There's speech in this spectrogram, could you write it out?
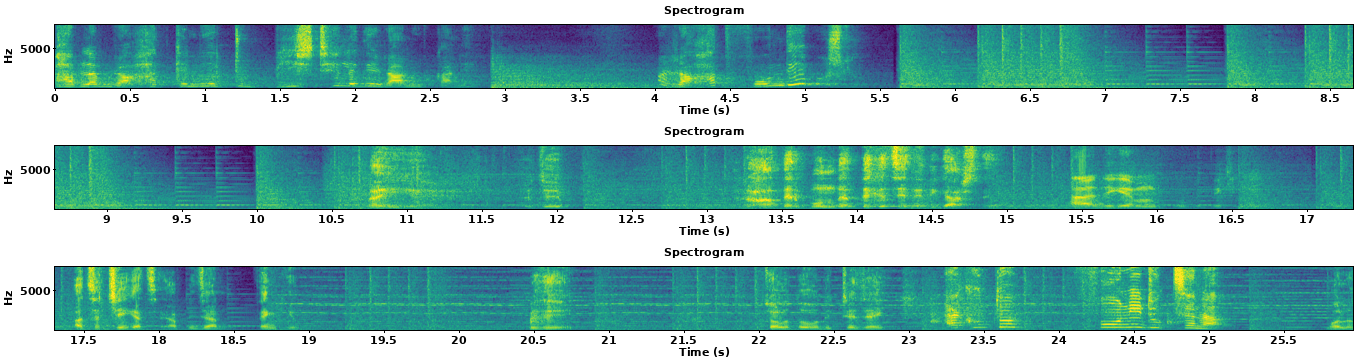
ভাবলাম রাহাতকে নিয়ে একটু বিষ ঢেলে দিয়ে রানুর কানে। আর রাহাত ফোন দিয়ে বসল। ভাই রাহাতের বোনদের দেখেছেন এদিকে আসতে? আর এদিকে এমন দেখিনি। আচ্ছা ঠিক আছে আপনি যান। থ্যাংক ইউ বিধি চলো তো ওদিকটা যাই। এখন তো ফোনই ঢুকছে না। বলো।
